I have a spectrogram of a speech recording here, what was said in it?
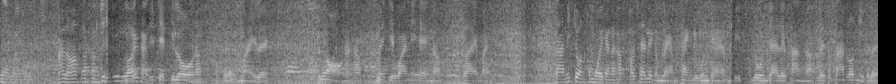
เนี่ยมาอ้าวเหรอแล้วครับร้อยสามสิบเจ็ดกิโลนะโอ้โหใหม่เลยเพิ่งออกนะครับ ไม่กี่วันนี้เองเนาะลายใหม่ ตามที่โจรขโมยกันนะครับเขาใช้เหล็กแหลมๆแทงรูกุญแจบิดรูกุญแจเลยพังเนาะเลยสตาร์ทรถหนีไปเลย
